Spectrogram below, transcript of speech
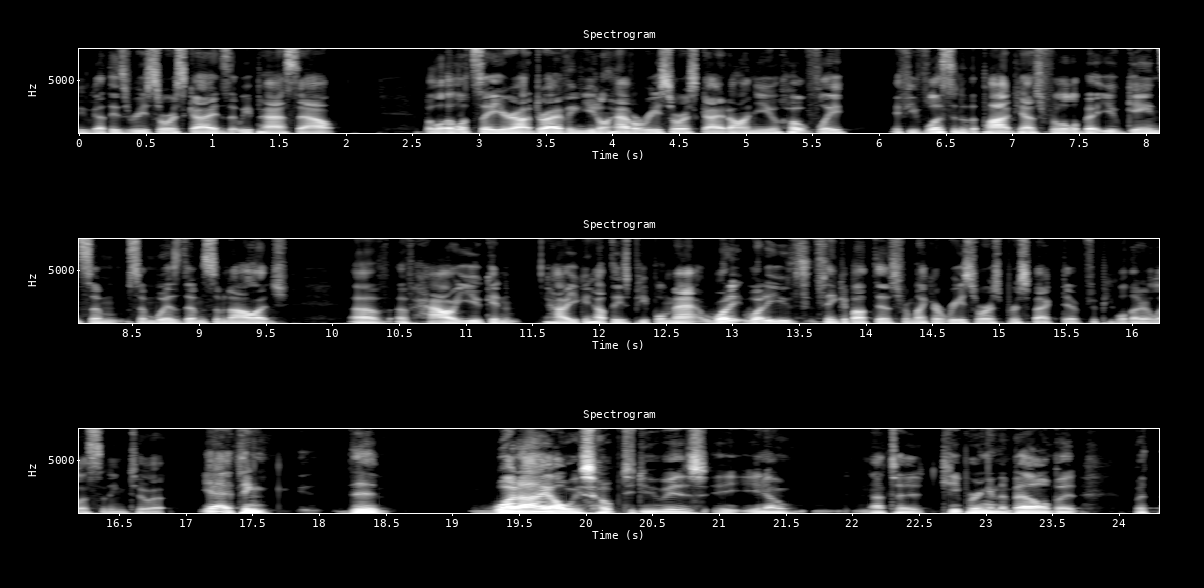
We've got these resource guides that we pass out but let's say you're out driving, you don't have a resource guide on you. Hopefully, if you've listened to the podcast for a little bit, you've gained some some wisdom, some knowledge of of how you can how you can help these people. Matt, what what do you think about this from like a resource perspective for people that are listening to it? Yeah, I think the what I always hope to do is you know not to keep ringing the bell, but but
